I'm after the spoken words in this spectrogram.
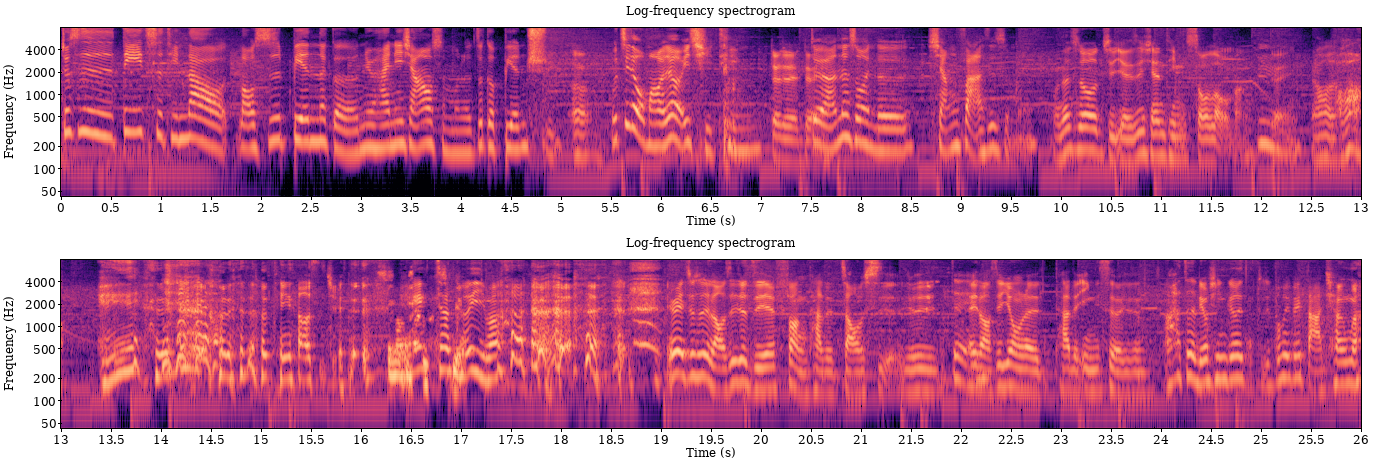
就是第一次听到老师编那个《女孩你想要什么》的这个编曲，嗯，我记得我们好像有一起听，对对对，对啊，那时候你的想法是什么？我那时候也是先听 solo 嘛，嗯、对，然后哇，诶，我那时候听到是觉得，诶，这样可以吗？因为就是老师就直接放他的招式，就是对，哎，老师用了他的音色，就是啊，这个流行歌不会被打枪吗？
